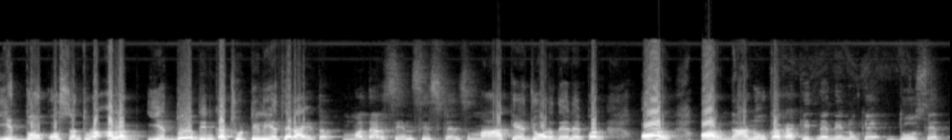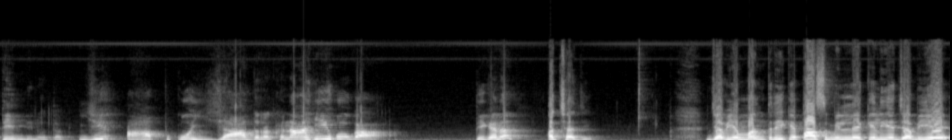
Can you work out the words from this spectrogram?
ये दो क्वेश्चन थोड़ा अलग। ये दो दिन का छुट्टी लिए थे राइटर मदर्स इंसिस्टेंस माँ के ज़ोर देने पर, और और नानू काका कितने दिन रुके? दो से तीन दिनों तक। ये आपको याद रखना ही होगा। ठीक है ना? अच्छा जी। जब ये मंत्री के पास मिलने के लिए, जब ये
